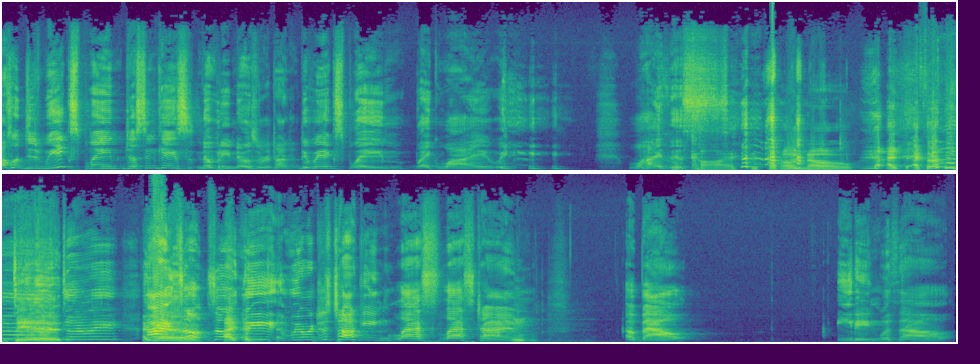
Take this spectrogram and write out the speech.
Also, did we explain just in case nobody knows what we're talking? Did we explain like why we why this? God, I don't know. I, I feel like we did. Did we? All Uh, right, yeah. so so I- I- we we were just talking last last time about eating without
